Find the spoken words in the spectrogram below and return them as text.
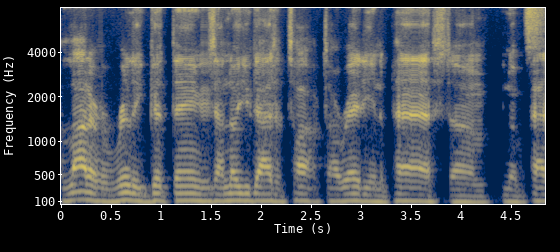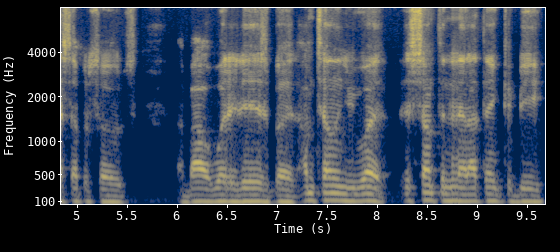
a lot of really good things. I know you guys have talked already in the past, um, you know, past episodes about what it is, but I'm telling you what, it's something that I think could be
